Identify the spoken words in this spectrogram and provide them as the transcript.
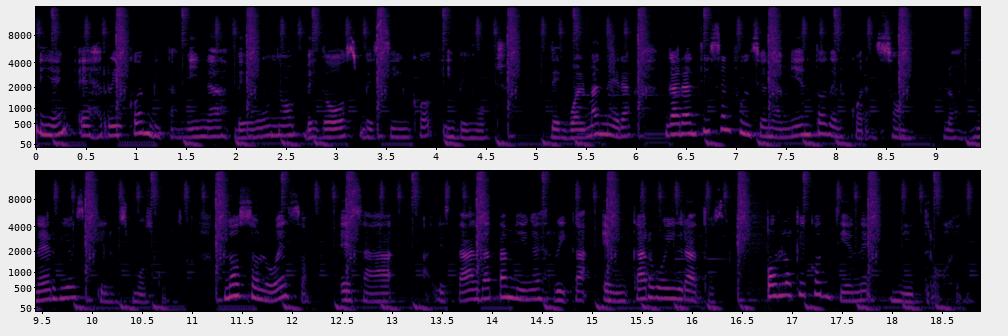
También es rico en vitaminas B1, B2, B5 y B8. De igual manera, garantiza el funcionamiento del corazón, los nervios y los músculos. No solo eso, esta alga también es rica en carbohidratos, por lo que contiene nitrógeno.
